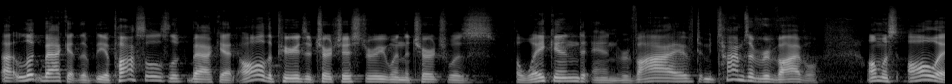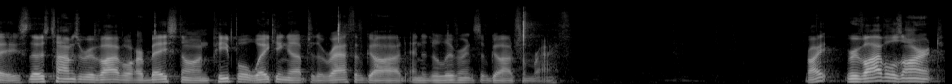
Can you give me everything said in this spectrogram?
Uh, look back at the, the apostles, look back at all the periods of church history when the church was awakened and revived. I mean, times of revival. Almost always, those times of revival are based on people waking up to the wrath of God and the deliverance of God from wrath. Right? Revivals aren't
